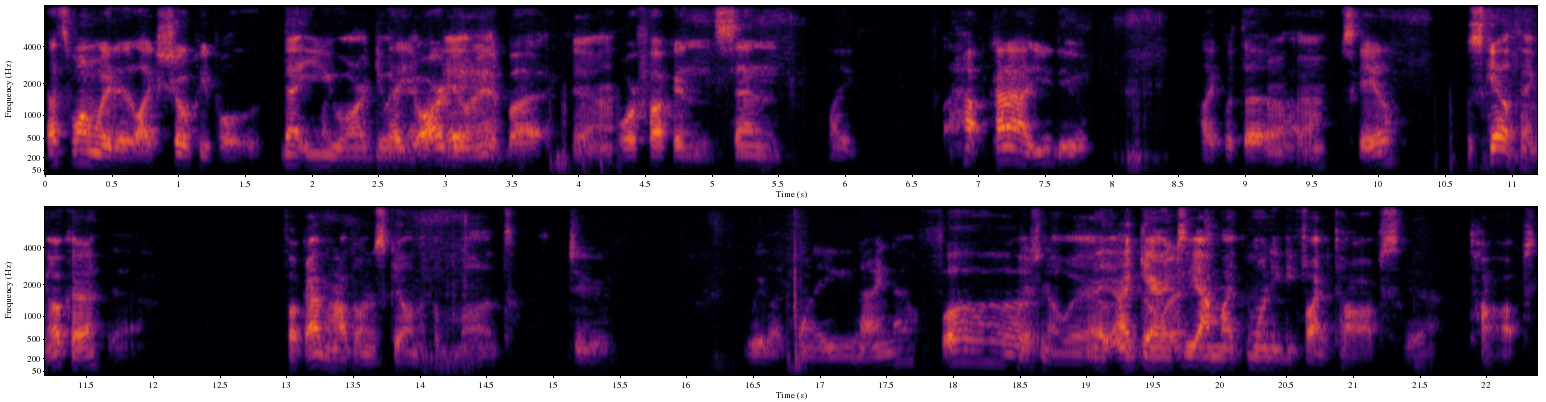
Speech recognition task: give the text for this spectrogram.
that's one way to like show people that you are doing that it you are every day. doing it, but Yeah. or fucking send like how kind of how you do, like with the Okay. um, scale, The scale thing, okay. Yeah. Fuck, I haven't hopped on a scale in like a month. dude. We like one eighty nine now. Fuck. There's no way. no, I, I no guarantee I'm like 185 tops. Yeah. Tops.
